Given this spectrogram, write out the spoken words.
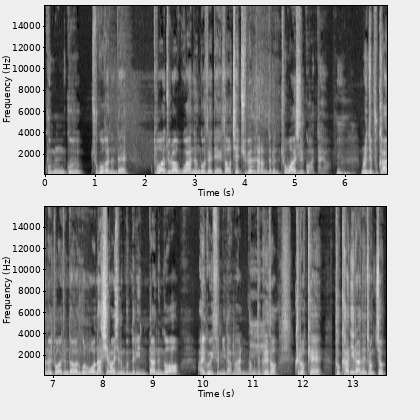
굶고 죽어가는데 도와주라고 하는 것에 대해서 제 주변 사람들은 좋아하실 것 같아요. 음. 물론 이제 북한을 도와준다고 하는 걸 워낙 싫어하시는 분들이 있다는 거 알고 있습니다만 아무튼 네. 그래서 그렇게 북한이라는 정적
